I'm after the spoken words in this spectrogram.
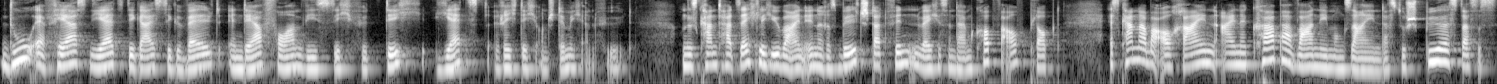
Du erfährst jetzt die geistige Welt in der Form, wie es sich für dich jetzt richtig und stimmig anfühlt. Und es kann tatsächlich über ein inneres Bild stattfinden, welches in deinem Kopf aufploppt. Es kann aber auch rein eine Körperwahrnehmung sein, dass du spürst, dass es,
